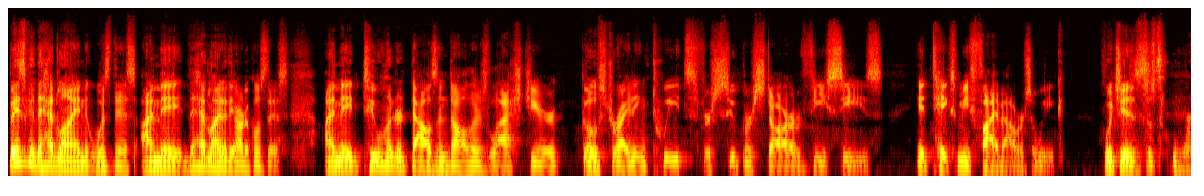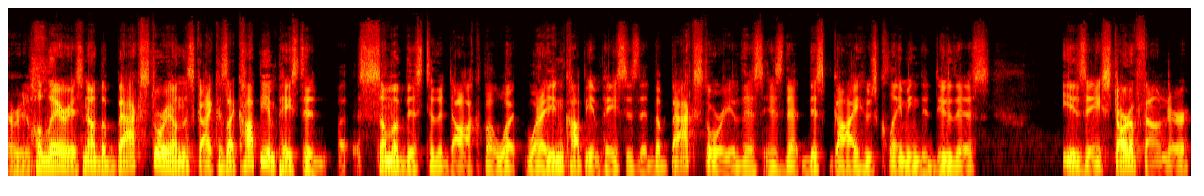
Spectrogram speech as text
basically, the headline was this: I made the headline of the article is this: I made two hundred thousand dollars last year ghostwriting tweets for superstar VCs. It takes me five hours a week, which is Just hilarious. hilarious. Now the backstory on this guy, because I copy and pasted uh, some of this to the doc, but what what I didn't copy and paste is that the backstory of this is that this guy who's claiming to do this is a startup founder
